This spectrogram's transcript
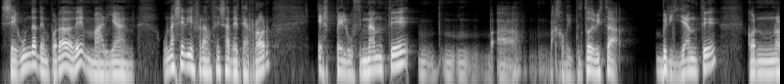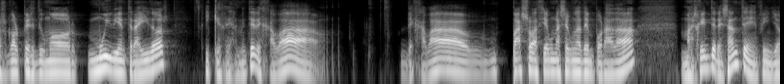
segunda temporada de Marianne, una serie francesa de terror espeluznante, mm, bajo mi punto de vista brillante, con unos golpes de humor muy bien traídos y que realmente dejaba dejaba un paso hacia una segunda temporada más que interesante. En fin, yo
